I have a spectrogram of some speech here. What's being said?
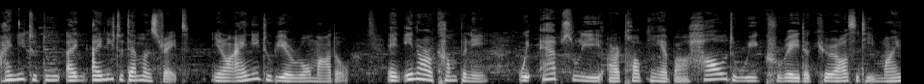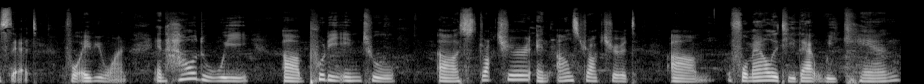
I need to do, I, I need to demonstrate. You know, I need to be a role model. And in our company, we absolutely are talking about how do we create a curiosity mindset for everyone and how do we uh, put it into uh, structured and unstructured um, formality that we can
